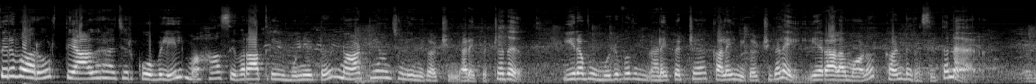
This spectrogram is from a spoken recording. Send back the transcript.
திருவாரூர் தியாகராஜர் கோவிலில் மகா சிவராத்திரியை முன்னிட்டு நாட்டியாஞ்சலி நிகழ்ச்சி நடைபெற்றது. இரவு முழுவதும் நடைபெற்ற கலை நிகழ்ச்சிகளை ஏராளமானோர் கண்டு ரசித்தனர். கோவை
